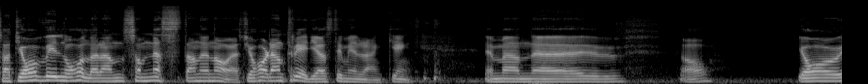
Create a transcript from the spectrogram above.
Så att jag vill nog hålla den som nästan en AS. Jag har den tredje i min ranking. Men eh, ja, jag har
